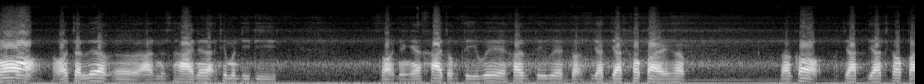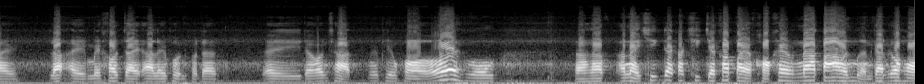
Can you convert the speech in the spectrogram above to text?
ก็ก็จะเลือกเอออันสุดท้ายนี่แหละที่มันดีๆก่อนอย่างเงี้ยค่าโจมตีเวทค่าโจมตีเวทก็ยัดยัดเข้าไปครับ แล้วก็ยัดยัดเข้าไป แล้วไอ้ไม่เข้าใจอะไรผลของดันไอ้ดากอนชาร์ดไม่เพียงพอเอ้ยงงนะครับอันไหนคลิกได้ก็คลิกจะเข้าไปขอแค่หน้าตามันเหมือนกันก็พอ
